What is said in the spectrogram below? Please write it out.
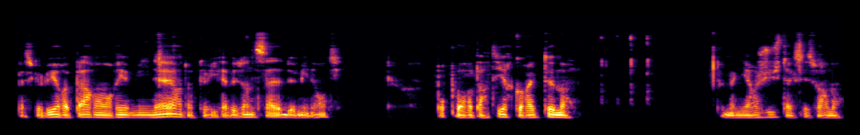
Parce que lui repart en Ré mineur, donc il a besoin de sa dominante pour pouvoir repartir correctement, de manière juste accessoirement.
